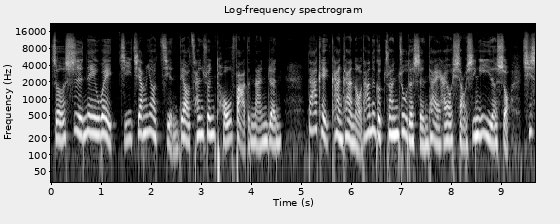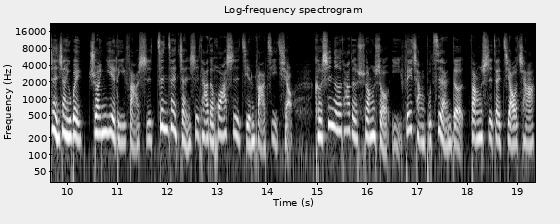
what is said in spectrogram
则是那位即将要剪掉参孙头发的男人，大家可以看看哦，他那个专注的神态，还有小心翼翼的手，其实很像一位专业理发师正在展示他的花式剪发技巧。可是呢，他的双手以非常不自然的方式在交叉，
